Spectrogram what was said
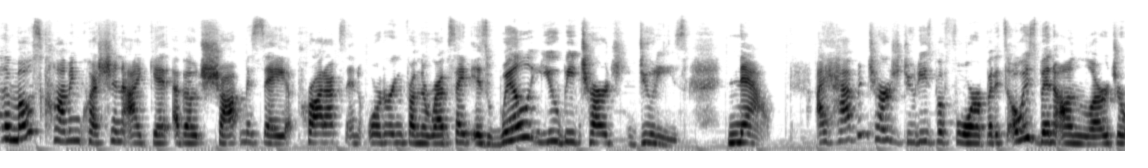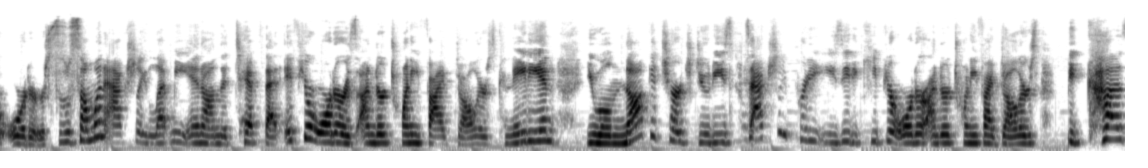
The most common question I get about Shop Miss A products and ordering from their website is, will you be charged duties? Now, I have been charged duties before, but it's always been on larger orders. So someone actually let me in on the tip that if your order is under $25 Canadian, you will not get charged duties. It's actually pretty easy to keep your order under $25 because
